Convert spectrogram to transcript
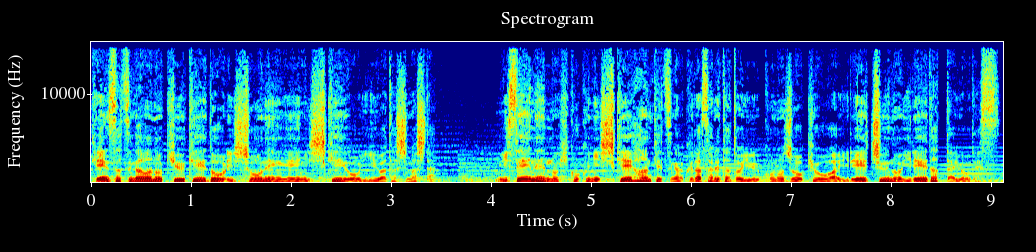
検察側の求刑通り少年 A に死刑を言い渡しました。未成年の被告に死刑判決が下されたというこの状況は異例中の異例だったようです。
